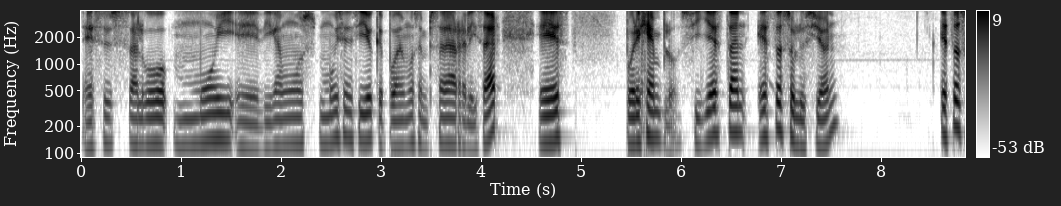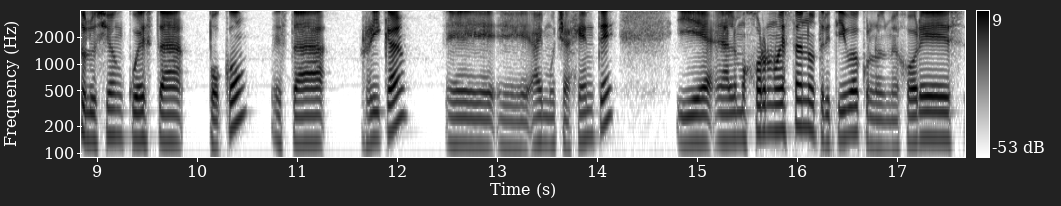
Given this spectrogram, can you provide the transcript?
Eso es algo muy, eh, digamos, muy sencillo que podemos empezar a realizar. Es, por ejemplo, si ya está esta solución, esta solución cuesta poco, está rica, eh, eh, hay mucha gente y a lo mejor no es tan nutritiva con los mejores,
